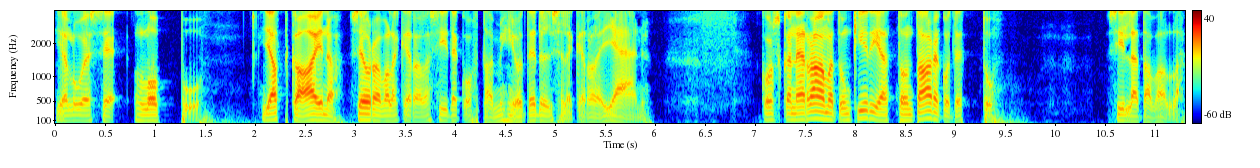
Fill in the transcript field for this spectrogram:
ja lue se loppuu. Jatka aina seuraavalla kerralla siitä kohtaa, mihin olet edellisellä kerralla jäänyt. Koska nämä raamatun kirjat on tarkoitettu sillä tavalla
